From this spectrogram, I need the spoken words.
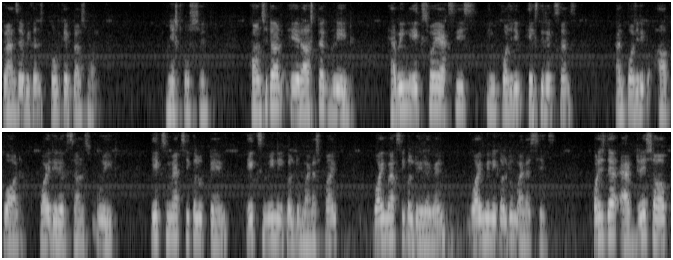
so answer becomes 4k plus 1. Next question. Consider a raster grid having xy axis in positive x directions and positive upward y directions with x max equal to 10, x min equal to minus 5, y max equal to 11, y min equal to minus 6. What is the address of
